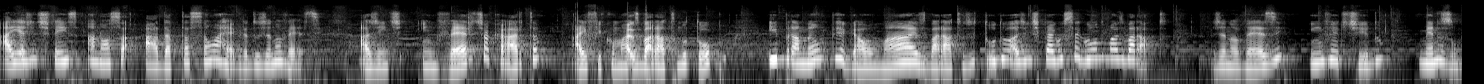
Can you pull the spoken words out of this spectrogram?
Aí a gente fez a nossa adaptação à regra do Genovese a gente inverte a carta, aí fica o mais barato no topo, e para não pegar o mais barato de tudo, a gente pega o segundo mais barato. Genovese invertido menos um.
